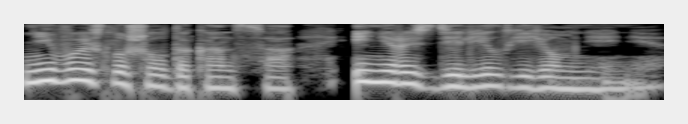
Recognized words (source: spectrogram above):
не выслушал до конца и не разделил ее мнение.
